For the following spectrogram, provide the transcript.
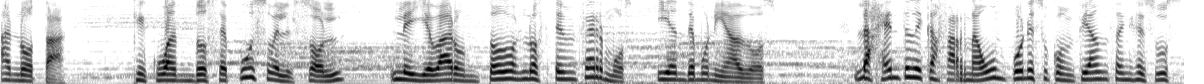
anota que cuando se puso el sol, le llevaron todos los enfermos y endemoniados. La gente de Cafarnaúm pone su confianza en Jesús.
